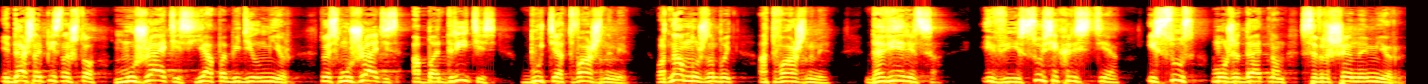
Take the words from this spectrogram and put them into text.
И дальше написано, что мужайтесь, я победил мир. То есть мужайтесь, ободритесь, будьте отважными. Вот нам нужно быть отважными, довериться. И в Иисусе Христе Иисус может дать нам совершенный мир.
